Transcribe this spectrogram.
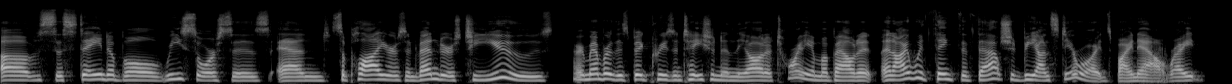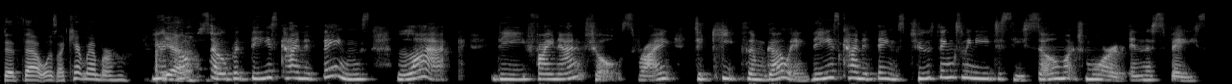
of sustainable resources and suppliers and vendors to use I remember this big presentation in the auditorium about it, and I would think that that should be on steroids by now, right? That that was I can't remember. You'd yeah. hope so, but these kind of things lack the financials, right, to keep them going. These kind of things, two things we need to see so much more of in the space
